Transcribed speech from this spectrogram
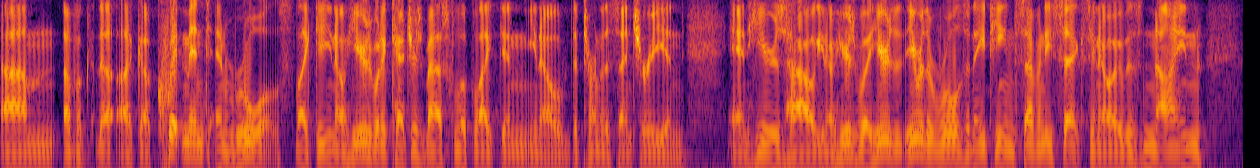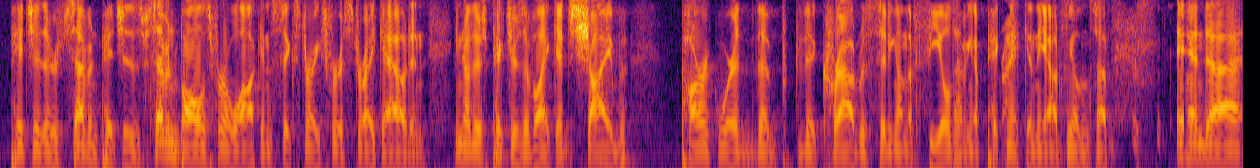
um, of a, the, like equipment and rules. Like you know, here's what a catcher's mask looked like in you know the turn of the century, and and here's how you know here's what here's here were the rules in 1876. You know, it was nine pitches or seven pitches, seven balls for a walk and six strikes for a strikeout, and you know, there's pictures of like at Shibe Park where the the crowd was sitting on the field having a picnic in the outfield and stuff. And uh,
